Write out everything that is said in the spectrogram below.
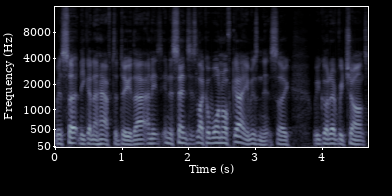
we're certainly going to have to do that. And it's in a sense, it's like a one-off game, isn't it? So we've got every chance.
